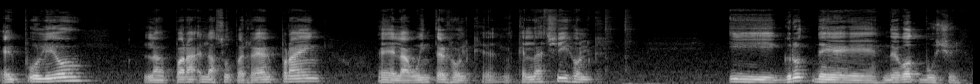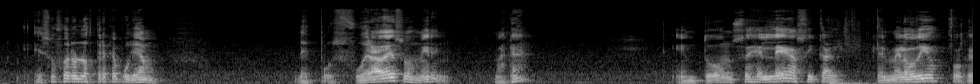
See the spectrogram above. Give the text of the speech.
Él pulió la, la super real prime, eh, la Winter Hulk, que es la She-Hulk y Groot de, de God Butcher. Esos fueron los tres que puliamos. Después, fuera de eso, miren, acá. Entonces el Legacy Card, que él me lo dio, porque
